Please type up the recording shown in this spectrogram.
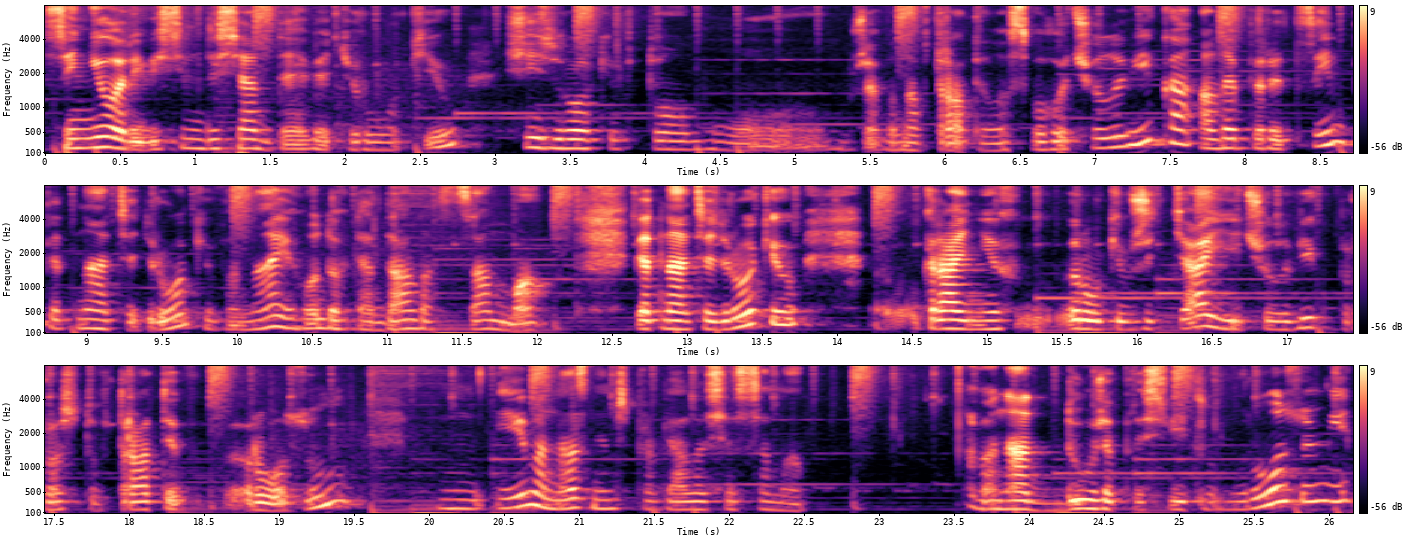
Сеньорі 89 років. 6 років тому вже вона втратила свого чоловіка, але перед цим 15 років вона його доглядала сама. 15 років е, крайніх років життя її чоловік просто втратив розум, і вона з ним справлялася сама. Вона дуже при світлому розумі.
